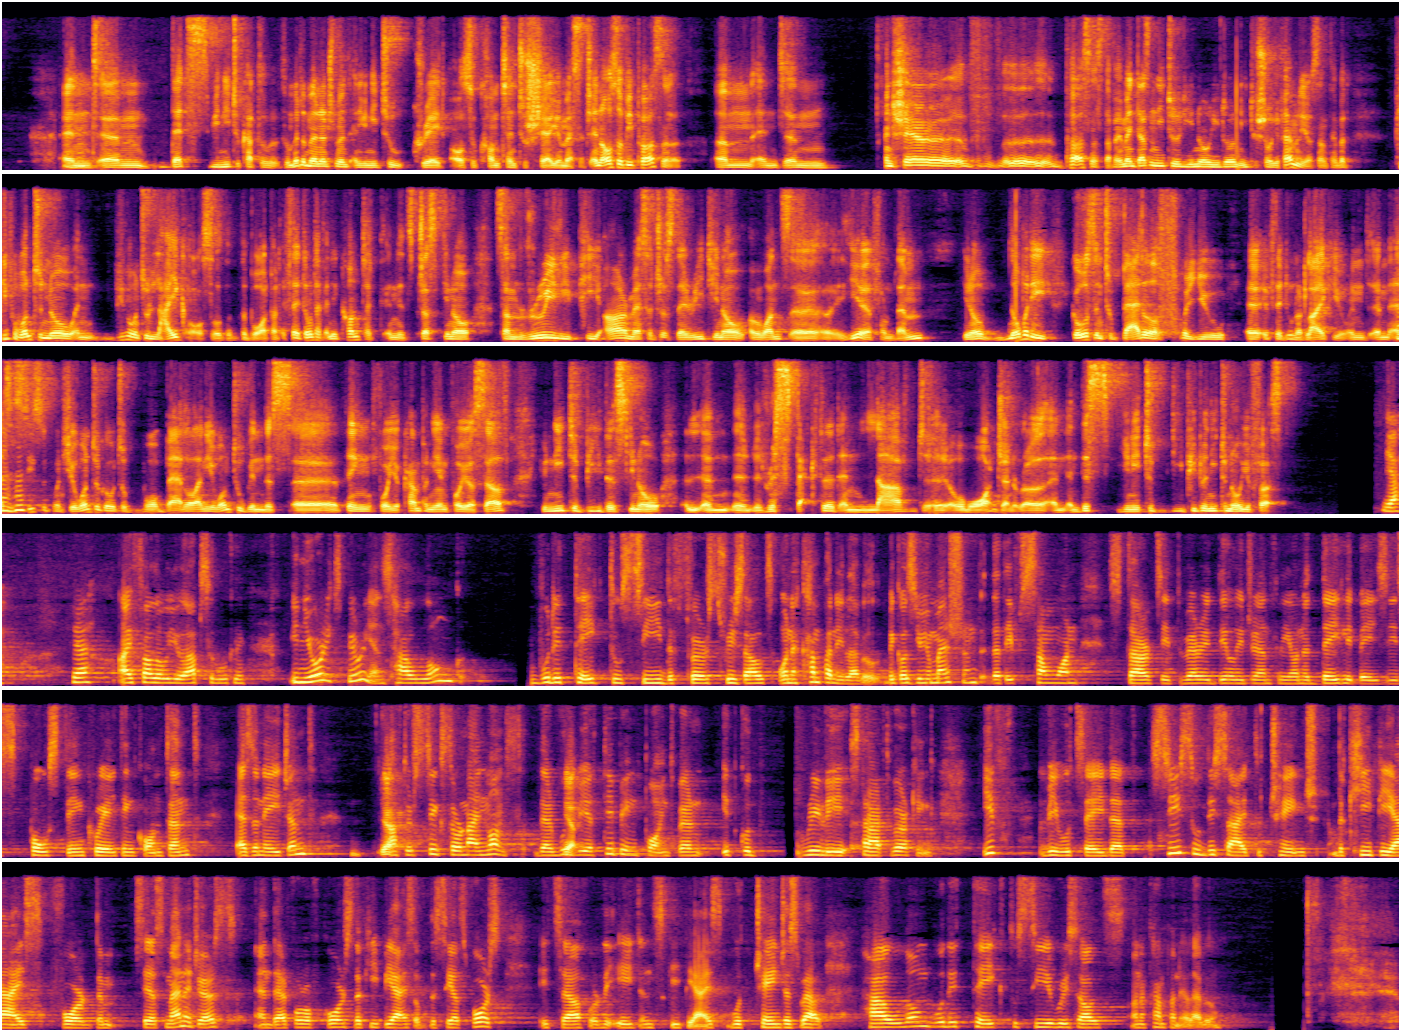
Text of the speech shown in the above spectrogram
And mm-hmm. um, that's we need to cut to, to, middle management, and you need to create also content to share your message, and also be personal um, and um, and share uh, personal stuff. I mean, it doesn't need to you know you don't need to show your family or something, but people want to know and people want to like also the, the, board but if they don't have any contact and it's just you know some really pr messages they read you know once a year from them you know nobody goes into battle for you uh, if they do not like you. And, and as mm-hmm. a c-suite you want to go to war battle and you want to win this uh, thing for your company and for yourself. You need to be this you know um, uh, respected and loved uh, war general. And, and this you need to people need to know you first. Yeah. Yeah, I follow you absolutely. In your experience, how long would it take to see the first results on a company level? Because you mentioned that if someone starts it very diligently on a daily basis, posting, creating content as an agent, yeah. after six or nine months, there would yeah. be a tipping point where it could really start working. If we would say that CISO decide to change the KPIs for the sales managers and therefore of course the KPIs of the sales force itself or the agents KPIs would change as well. How long would it take to see results on a company level?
